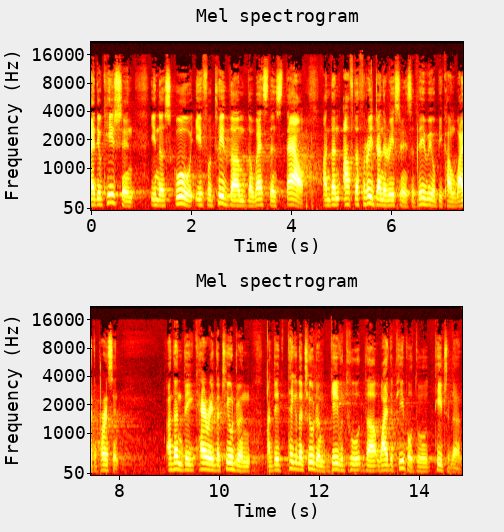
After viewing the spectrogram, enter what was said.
education in the school, if you treat them the Western style, and then after three generations, they will become white person. And then they carry the children and they take the children, give to the white people to teach them.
